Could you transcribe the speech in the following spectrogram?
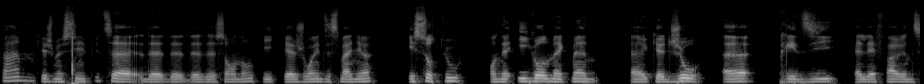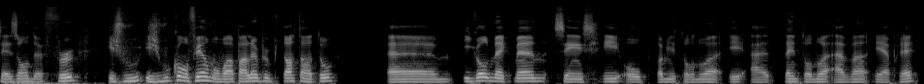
femme que je me souviens plus de, sa- de- de- de- de son nom qui, qui a joint Discmania. Et surtout, on a Eagle McMahon euh, que Joe a prédit qu'elle allait faire une saison de feu. Et je vous, et je vous confirme, on va en parler un peu plus tard tantôt. euh, Eagle McMahon s'est inscrit au premier tournoi et à plein de tournois avant et après.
